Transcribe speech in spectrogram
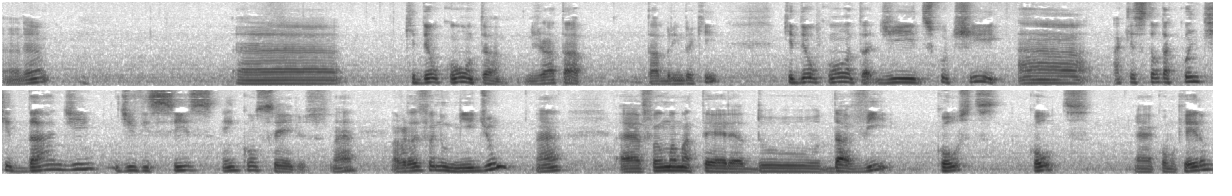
uh, que deu conta, já está tá abrindo aqui, que deu conta de discutir a, a questão da quantidade de VCs em conselhos. Né? Na verdade, foi no Medium, né? É, foi uma matéria do Davi Coates, Coates é, como queiram,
